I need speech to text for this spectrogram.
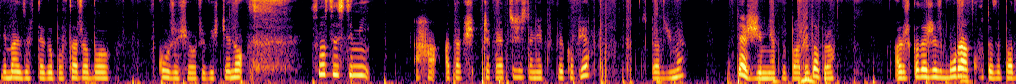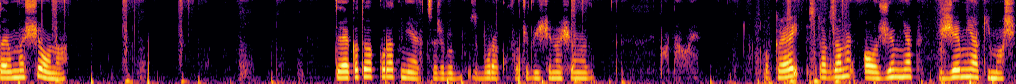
nie będę już tego powtarzał, bo wkurzy się oczywiście. No, co ty z tymi... Aha, a tak się... Czekaj, co się stanie jak wykopię? Sprawdzimy. Też ziemniak wypada, dobra. Ale szkoda, że z buraków to wypadają nasiona. Tego to akurat nie chcę, żeby z buraków oczywiście nasiona wypadały. Okej, sprawdzamy. O, ziemniak. Ziemniaki masz.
